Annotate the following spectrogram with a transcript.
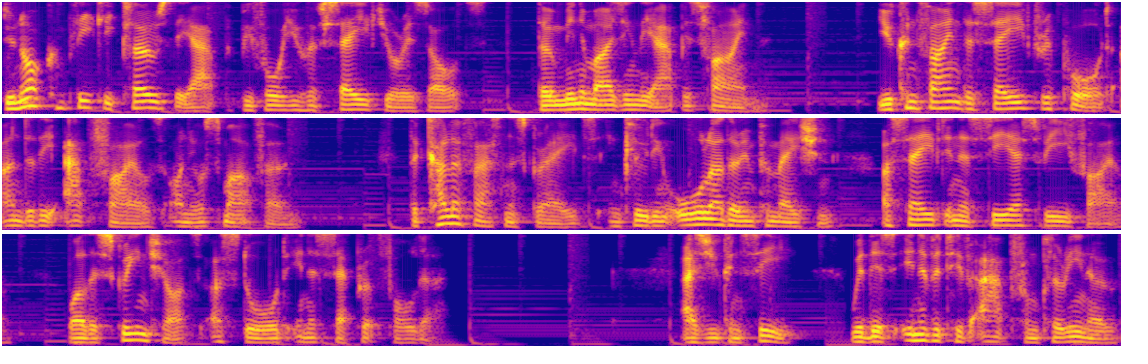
Do not completely close the app before you have saved your results, though minimizing the app is fine. You can find the saved report under the app files on your smartphone. The color fastness grades, including all other information, are saved in a CSV file, while the screenshots are stored in a separate folder. As you can see, with this innovative app from Clarino,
